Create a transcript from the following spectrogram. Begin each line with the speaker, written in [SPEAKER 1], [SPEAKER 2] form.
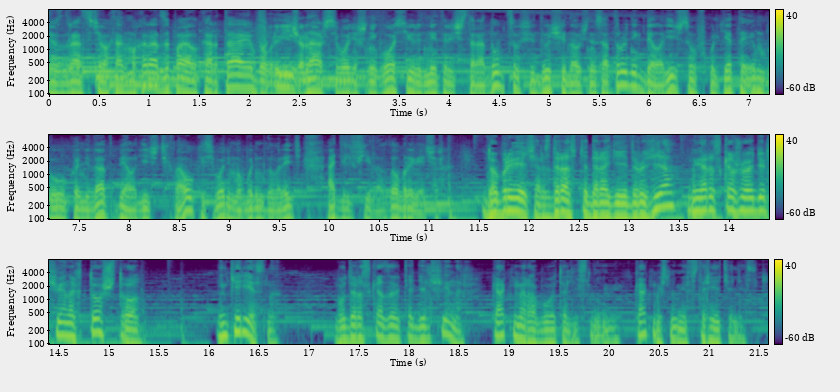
[SPEAKER 1] Вечер, здравствуйте. Вахтанг Махарадзе, Павел Картаев.
[SPEAKER 2] Добрый
[SPEAKER 1] и
[SPEAKER 2] вечер.
[SPEAKER 1] наш сегодняшний гость Юрий Дмитриевич Стародубцев, ведущий научный сотрудник биологического факультета МГУ, кандидат биологических наук. И сегодня мы будем говорить о дельфинах. Добрый вечер.
[SPEAKER 3] Добрый вечер. Здравствуйте, дорогие друзья. Ну, я расскажу о дельфинах то, что интересно. Буду рассказывать о дельфинах, как мы работали с ними, как мы с ними встретились.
